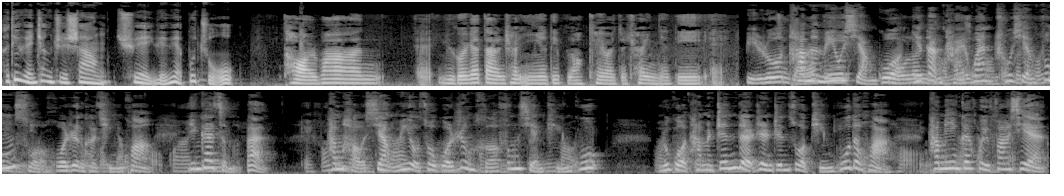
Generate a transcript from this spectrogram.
和地缘政治上却远远不足。台湾，如果一旦出現一啲 block 或者出現一啲。比如，他们没有想过，一旦台湾出现封锁或任何情况，应该怎么办？他们好像没有做过任何风险评估。如果他们真的认真做评估的话，他们应该会发现，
